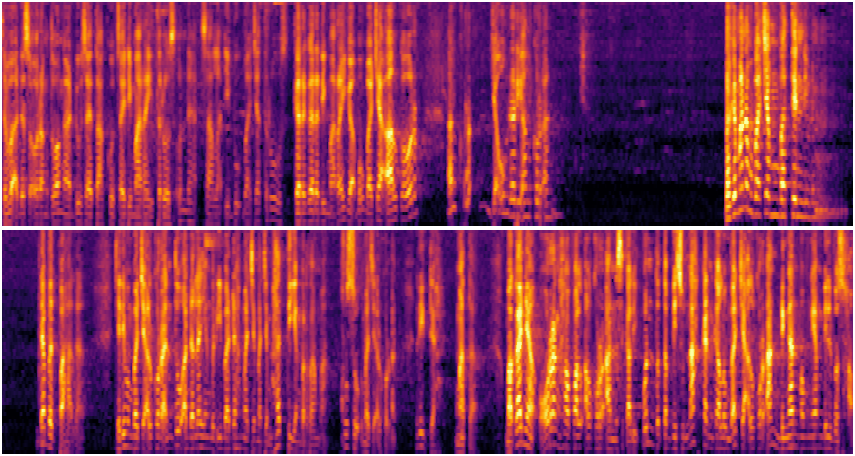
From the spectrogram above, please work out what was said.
Coba ada seorang tua ngadu saya takut saya dimarahi terus. Oh enggak salah. Ibu baca terus. Gara-gara dimarahi nggak mau baca Al-Qur'an Al-Qur'an jauh dari Al-Qur'an Bagaimana membaca membatin dapat pahala. Jadi membaca Al-Quran itu adalah yang beribadah macam-macam. Hati yang pertama, khusuk membaca Al-Quran. Lidah, mata. Makanya orang hafal Al-Quran sekalipun tetap disunahkan kalau membaca Al-Quran dengan mengambil mushaf.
